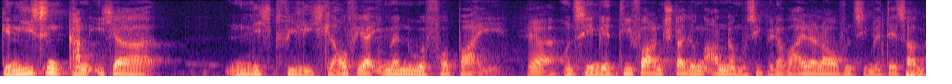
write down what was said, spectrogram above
genießen kann ich ja nicht viel. Ich laufe ja immer nur vorbei Ja. und sehe mir die Veranstaltung an, dann muss ich wieder weiterlaufen, ziehe mir das an.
